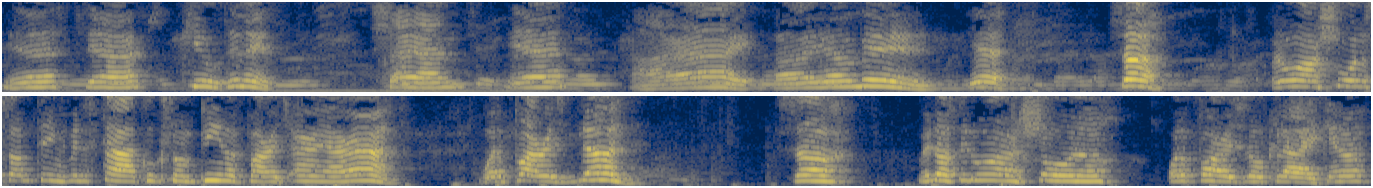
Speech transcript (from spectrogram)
Yeah, see her? Cute, isn't it? Cheyenne, yeah? Alright, I am mean, yeah. So, we don't want to show you some things when the start cook some peanut porridge earlier on. But the porridge done. So, we just want to show what the porridge look like, you know.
